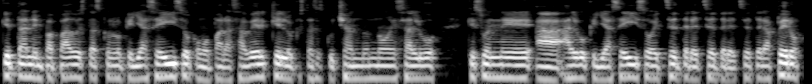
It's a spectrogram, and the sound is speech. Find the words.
qué tan empapado estás con lo que ya se hizo como para saber que lo que estás escuchando no es algo que suene a algo que ya se hizo, etcétera, etcétera, etcétera. Pero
